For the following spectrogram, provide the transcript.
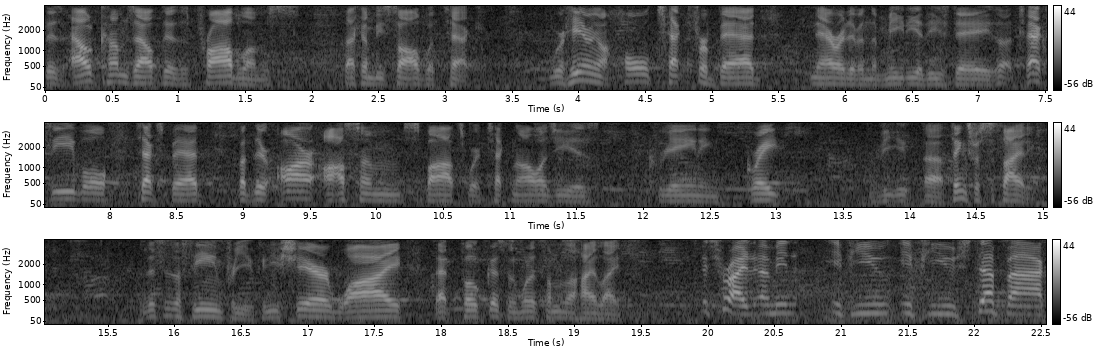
there's outcomes out there, there's problems that can be solved with tech. We're hearing a whole tech for bad narrative in the media these days. Uh, tech's evil, tech's bad, but there are awesome spots where technology is creating great view, uh, things for society. This is a theme for you. Can you share why that focus and what are some of the highlights? It's right. I mean, if you if you step back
